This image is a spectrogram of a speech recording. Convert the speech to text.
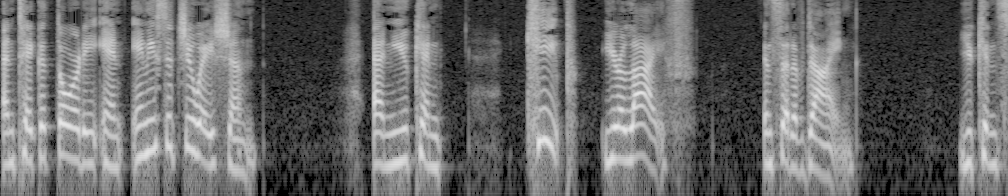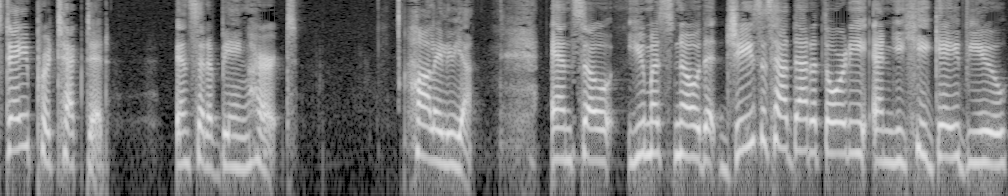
and take authority in any situation. And you can keep your life instead of dying. You can stay protected instead of being hurt. Hallelujah. And so you must know that Jesus had that authority and he gave you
